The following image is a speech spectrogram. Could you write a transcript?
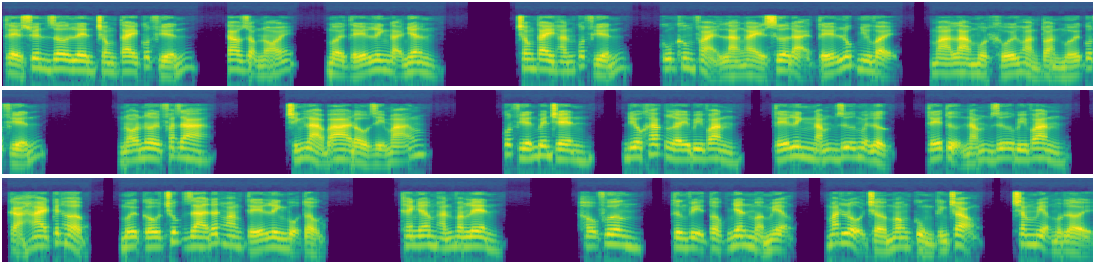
tề xuyên giơ lên trong tay cốt phiến, cao giọng nói, mời tế linh đại nhân. Trong tay hắn cốt phiến, cũng không phải là ngày xưa đại tế lúc như vậy, mà là một khối hoàn toàn mới cốt phiến. Nó nơi phát ra, chính là ba đầu dị mãng. Cốt phiến bên trên, điêu khắc lấy bi văn, tế linh nắm giữ nguyện lực, tế tự nắm giữ bí văn, cả hai kết hợp, mới cấu trúc ra đất hoang tế linh bộ tộc. Thanh âm hắn vang lên. Hậu phương, từng vị tộc nhân mở miệng, mắt lộ chờ mong cùng kính trọng chăm miệng một lời,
